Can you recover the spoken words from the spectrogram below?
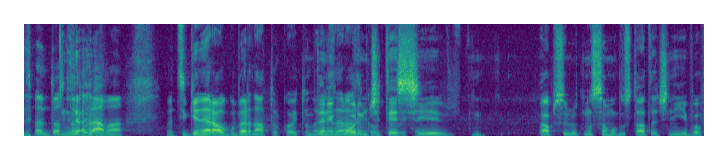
доста Да. голяма. Имат си генерал-губернатор, който... Да нали, не говорим, че те си абсолютно самодостатъчни в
